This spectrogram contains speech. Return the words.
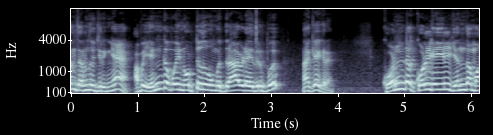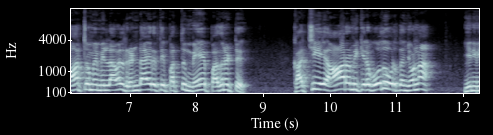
தான் திறந்து வச்சிருக்கீங்க. அப்போ எங்கே போய் நொட்டுது உங்கள் திராவிட எதிர்ப்பு? நான் கேட்குறேன் கொண்ட கொள்கையில் எந்த மாற்றமும் இல்லாமல் ரெண்டாயிரத்தி பத்து மே பதினெட்டு கட்சியை ஆரம்பிக்கிற போது ஒருத்தன் சொன்னான் இனி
